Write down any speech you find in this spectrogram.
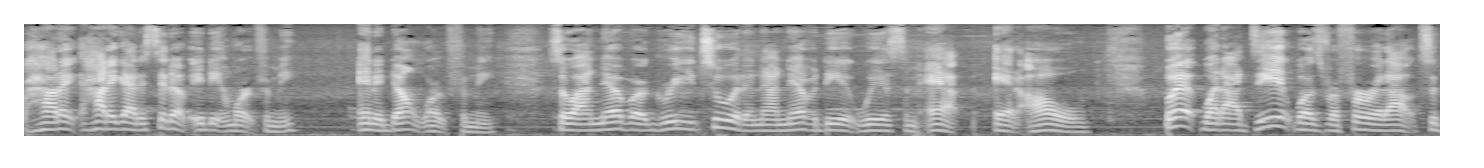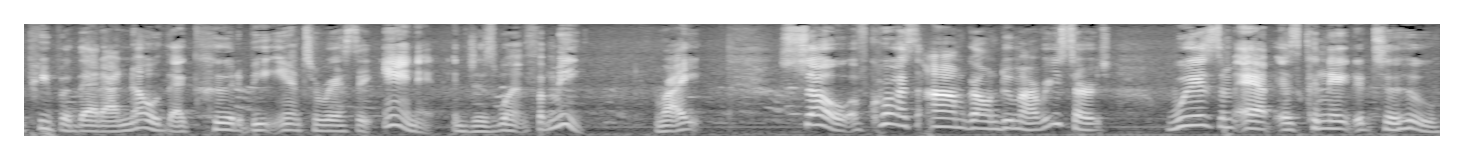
how they how they got it set up, it didn't work for me. And it don't work for me. So I never agreed to it and I never did Wisdom app at all. But what I did was refer it out to people that I know that could be interested in it. It just wasn't for me, right? So, of course, I'm going to do my research. Wisdom app is connected to who?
